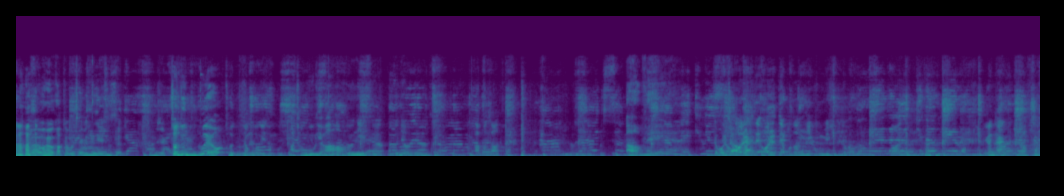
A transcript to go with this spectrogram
왜, 왜 갑자기 뭐 재밌는 일 있었어요? 정식? 저 누, 누구예요? 저 누구? 정국이, 정국이. 아, 정국이야. 눈이 있어요? 눈이 어디 나왔어요? 한번 나왔어. 아, V. 이때 뭔지 어릴 알아? 때 어릴 때 보던 미국 뮤직비디오 같다. 맞아. 이런 장 들었어요.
